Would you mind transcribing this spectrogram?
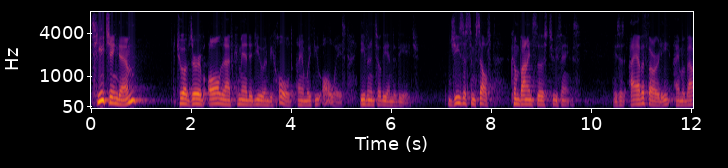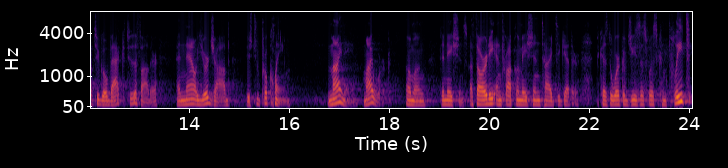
teaching them to observe all that I've commanded you. And behold, I am with you always, even until the end of the age. Jesus himself combines those two things. He says, I have authority. I am about to go back to the Father, and now your job is to proclaim my name, my work among the nations. Authority and proclamation tied together. Because the work of Jesus was complete,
